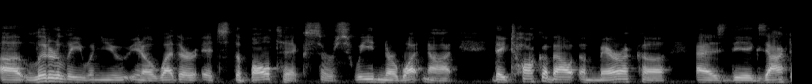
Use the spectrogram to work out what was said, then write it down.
Uh, literally, when you, you know, whether it's the Baltics or Sweden or whatnot, they talk about America as the exact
